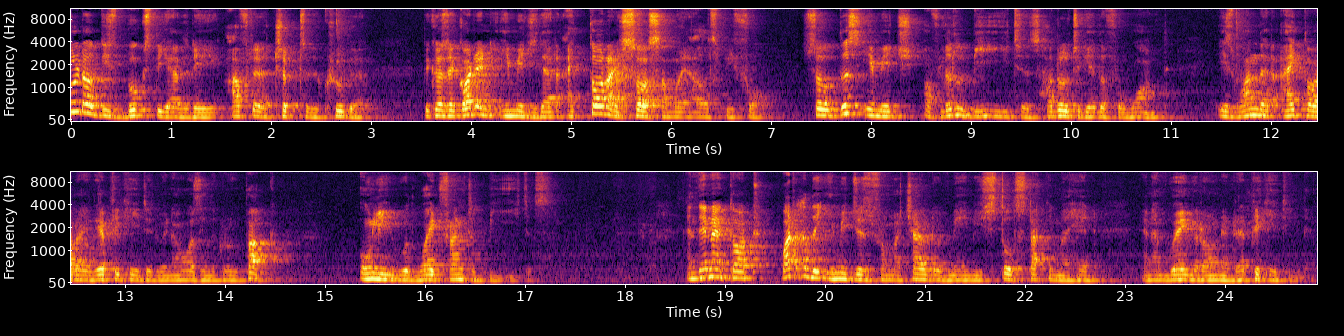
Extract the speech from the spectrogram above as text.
pulled out these books the other day after a trip to the Kruger because I got an image that I thought I saw somewhere else before. So this image of little bee eaters huddled together for warmth is one that I thought I replicated when I was in the Kruger Park, only with white-fronted bee eaters. And then I thought, what other images from my childhood may be still stuck in my head and I'm going around and replicating them.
